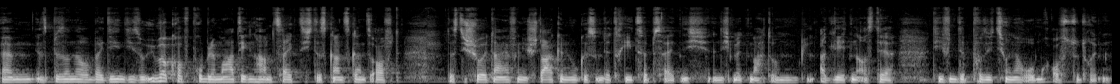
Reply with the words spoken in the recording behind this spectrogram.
Ähm, insbesondere bei denen, die so Überkopfproblematiken haben, zeigt sich das ganz, ganz oft, dass die Schulter einfach nicht stark genug ist und der Trizeps halt nicht, nicht mitmacht, um Athleten aus der tiefen Dip-Position nach oben rauszudrücken.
